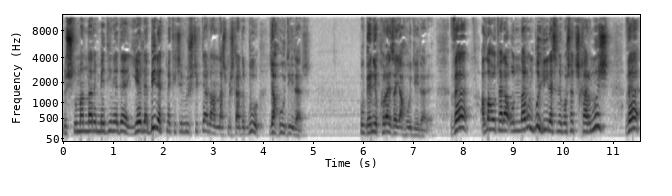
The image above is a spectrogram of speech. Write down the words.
Müslümanları Medine'de yerle bir etmek için müşriklerle anlaşmışlardı bu Yahudiler. Bu Beni Kurayza Yahudileri. Ve Allahu Teala onların bu hilesini boşa çıkarmış ve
